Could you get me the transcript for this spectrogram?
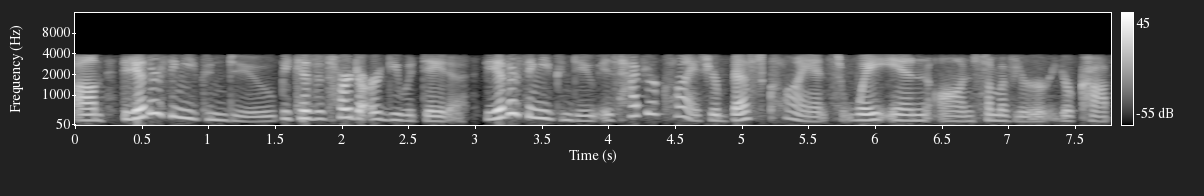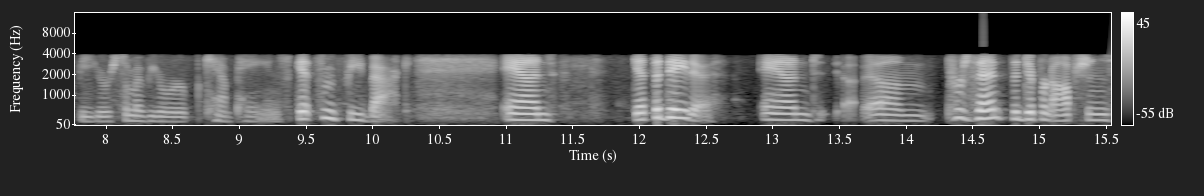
um, the other thing you can do, because it's hard to argue with data, the other thing you can do is have your clients, your best clients, weigh in on some of your, your copy or some of your campaigns. Get some feedback and get the data and um, present the different options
